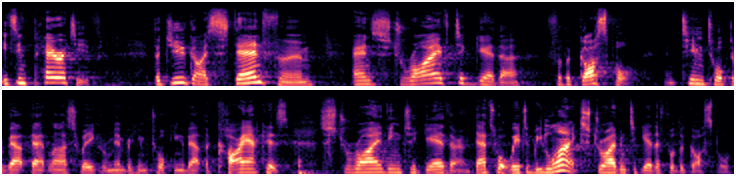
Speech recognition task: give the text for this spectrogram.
it's imperative that you guys stand firm and strive together for the gospel. And Tim talked about that last week. Remember him talking about the kayakers striving together. That's what we're to be like, striving together for the gospel.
